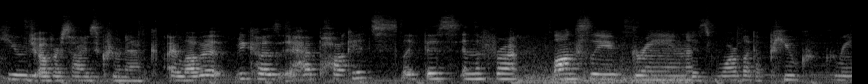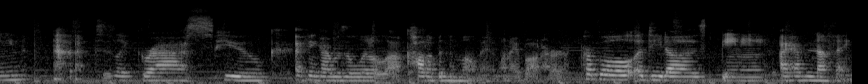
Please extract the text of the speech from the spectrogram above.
huge oversized crew neck. I love it because it had pockets like this in the front. Long sleeve green. It's more of like a puke green. This is like grass, puke. I think I was a little uh, caught up in the moment when I bought her. Purple Adidas beanie. I have nothing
